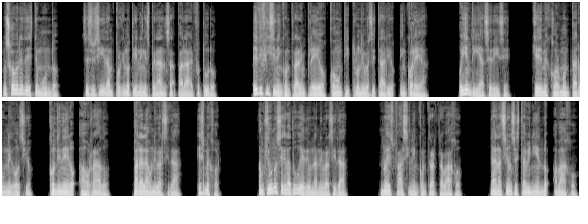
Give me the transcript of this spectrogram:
Los jóvenes de este mundo se suicidan porque no tienen esperanza para el futuro. Es difícil encontrar empleo con un título universitario en Corea. Hoy en día se dice que es mejor montar un negocio con dinero ahorrado para la universidad. Es mejor. Aunque uno se gradúe de una universidad, no es fácil encontrar trabajo. La nación se está viniendo abajo.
